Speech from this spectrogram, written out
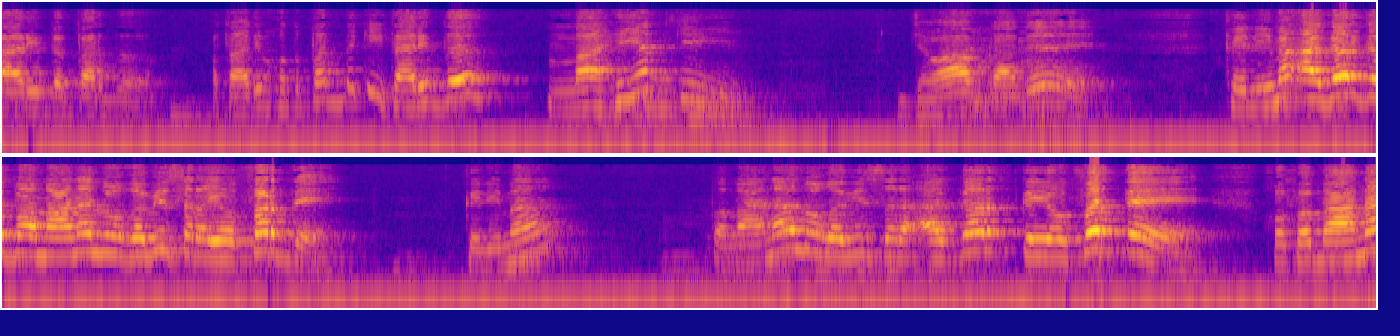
تعریب د پرد او تعریب خود پرد نه کی تعریب د ماهیت کی جواب دا ده کلمه اگر که په معنا لغوي سره یو فرد ده کلمه په معنا لغوي سره اگر که یو فرد دی خو په معنا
